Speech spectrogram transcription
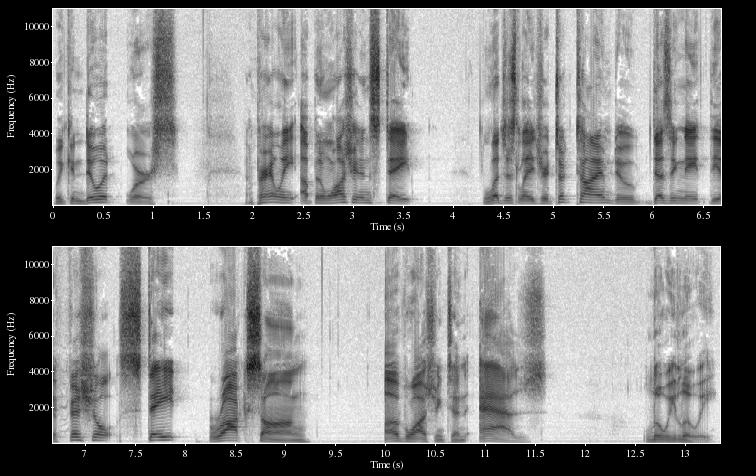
we can do it worse. Apparently, up in Washington state, the legislature took time to designate the official state rock song of Washington as Louie Louie.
